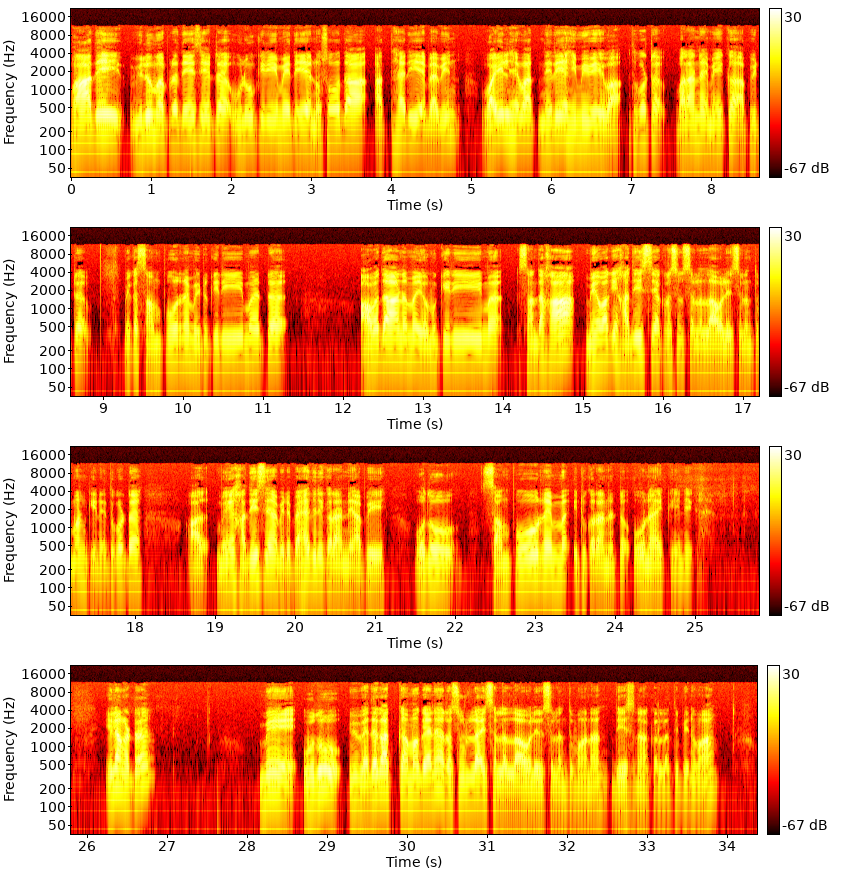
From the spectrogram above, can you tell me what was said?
පාදෙහි විලුම ප්‍රදේශයට උළු කිරීමේද එය නොසෝදා අත්හැරිය බැවින් වයිල් හෙවත් නිරය හිමිවේවා. එතකොට බලන්න මේක අපිට මේක සම්පූර්ණම ඉටු කිරීමට අවධානම යොමු කිරීම සඳහා මේ වගේ හදිසියක් රසු සල්ලා වල ඉසලන්තුමන් කියන. එතකොට මේ හදිසිය අපිට පැහැදිලි කරන්නේ අපි ඔදු සම්පූර්ණයෙන්ම ඉටු කරන්නට ඕනය කියන එක. ඉළඟට මේ උදු වැදගත්කම ගැන රසුල්ලයි සල්ලා ඔලෙ සලන්තුමානන් දේශනා කරලා තිබෙනවා.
